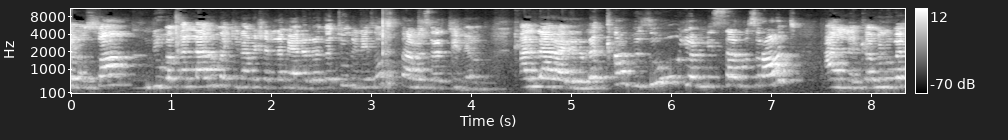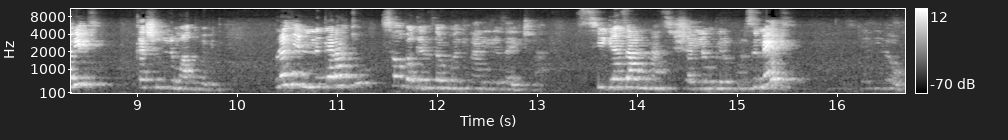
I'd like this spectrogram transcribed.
ነው እሷ እንዲሁ በቀላሉ መኪና መሸለም ያደረገችውን እኔ ሶስት አመት ሰርቼ ነው። ቀላል አይደለም። ለካ ብዙ የሚሰሩ ስራዎች አለ ከምኑ በፊት ከሽልማቱ በፊት። ሁሌን ልንገራችሁ፣ ሰው በገንዘብ መኪና ሊገዛ ይችላል። ሲገዛና ሲሸለም ግን እኩል ስሜት የለውም።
